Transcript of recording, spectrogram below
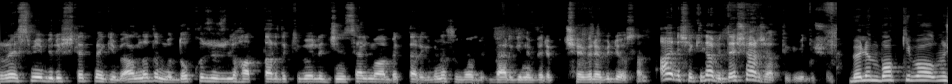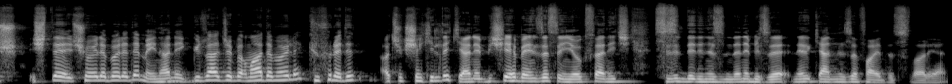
Resmi bir işletme gibi anladın mı? 900'lü hatlardaki böyle cinsel muhabbetler gibi nasıl vergini verip çevirebiliyorsan aynı şekilde abi deşarj hattı gibi düşün. Bölüm bok gibi olmuş işte şöyle böyle demeyin. Hani güzelce bir madem öyle küfür edin açık şekilde ki yani bir şeye benzesin yoksa hani hiç sizin dediğinizin de ne bize ne kendinize faydası var yani.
